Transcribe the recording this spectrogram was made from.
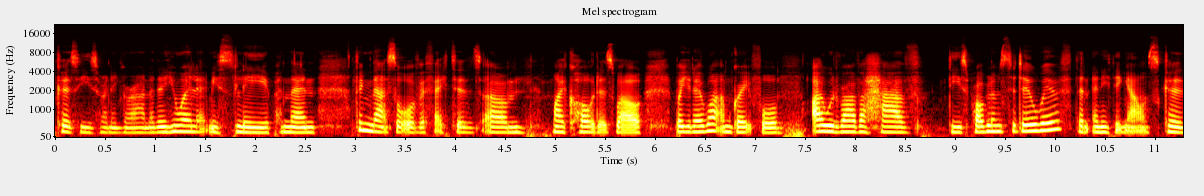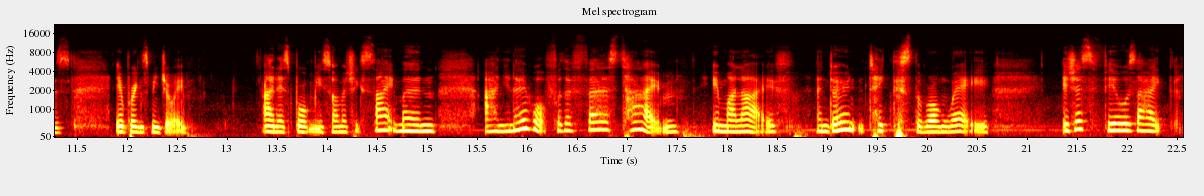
because he's running around and then he won't let me sleep and then i think that sort of affected um, my cold as well. But you know what? I'm grateful. I would rather have these problems to deal with than anything else because it brings me joy. And it's brought me so much excitement. And you know what? For the first time in my life and don't take this the wrong way it just feels like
